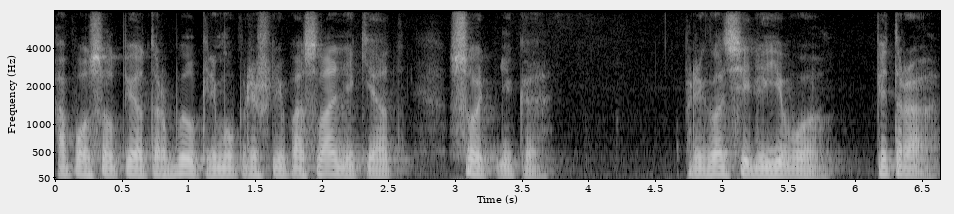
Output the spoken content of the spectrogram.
апостол Петр был, к нему пришли посланники от сотника, пригласили его, Петра,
